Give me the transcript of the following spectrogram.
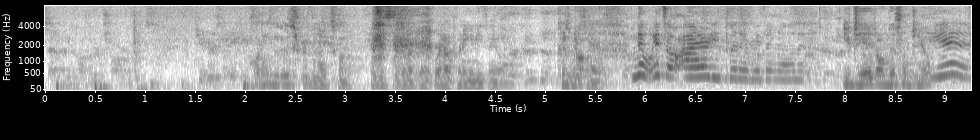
Seven other charges. Here's 80 Hold on to this for the next one. This is gonna hurt. We're not putting anything on it because we can't. No, it's all. I already put everything on it. You did on this one too? Yeah.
